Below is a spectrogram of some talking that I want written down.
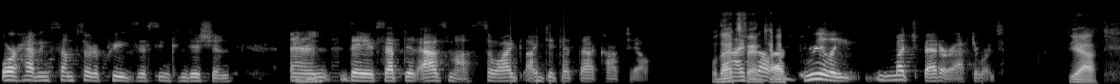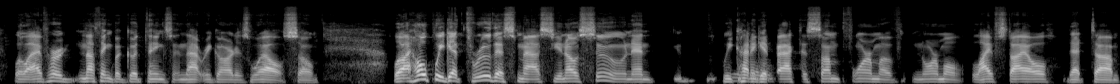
or having some sort of pre-existing condition. And they accepted asthma. So I, I did get that cocktail. well that's and I felt fantastic. really much better afterwards. Yeah. Well, I've heard nothing but good things in that regard as well. So, well, I hope we get through this mess, you know, soon, and we kind of get back to some form of normal lifestyle. That, um,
